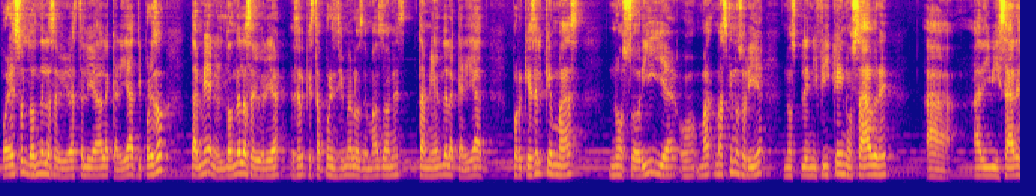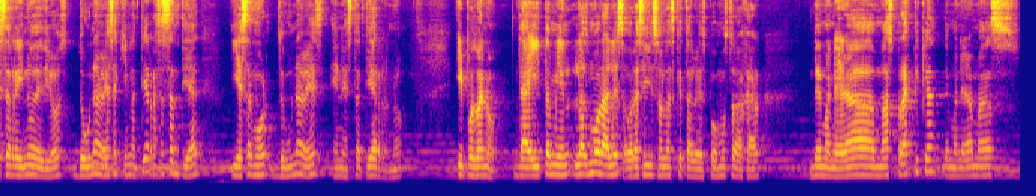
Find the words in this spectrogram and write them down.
Por eso el don de la sabiduría está ligado a la caridad. Y por eso también el don de la sabiduría es el que está por encima de los demás dones, también de la caridad. Porque es el que más nos orilla, o más, más que nos orilla, nos planifica y nos abre a, a divisar ese reino de Dios de una vez aquí en la tierra. Esa santidad y ese amor de una vez en esta tierra, ¿no? Y pues bueno, de ahí también las morales, ahora sí son las que tal vez podemos trabajar de manera más práctica, de manera más,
